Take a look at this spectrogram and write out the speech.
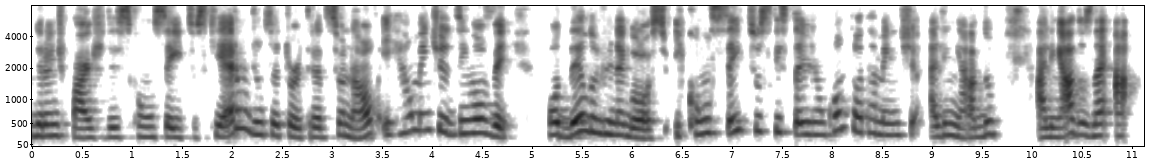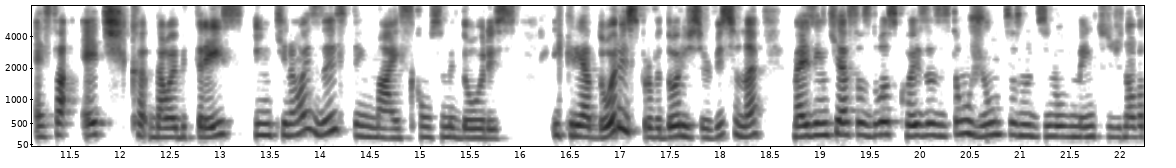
grande parte desses conceitos que eram de um setor tradicional e realmente desenvolver modelos de negócio e conceitos que estejam completamente alinhado, alinhados né, a essa ética da Web3, em que não existem mais consumidores e criadores, provedores de serviço, né? Mas em que essas duas coisas estão juntas no desenvolvimento de nova,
